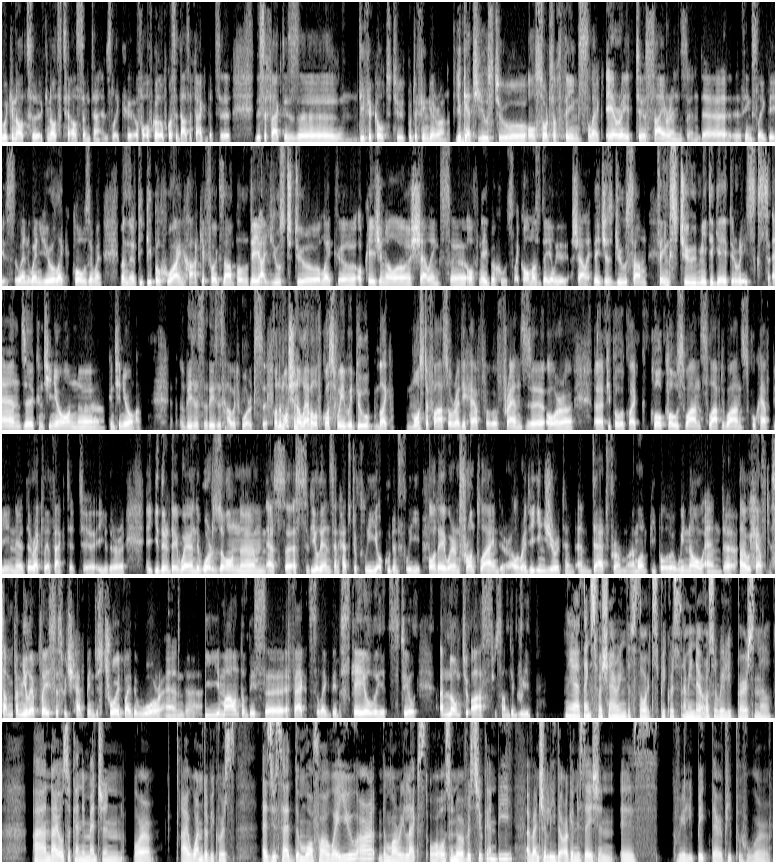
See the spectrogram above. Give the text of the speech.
we cannot uh, cannot tell sometimes. Like of, of, course, of course, it does affect, but this effect is difficult to put a finger on. You get used to all sorts of things like air raid sirens and things like this. When when you like closer when when people who are in Kharkiv, for example, they are used to like uh, occasional uh, shellings uh, of neighborhoods, like almost daily shelling. They just do some things to mitigate the risks and uh, continue on uh, continue on this is this is how it works. On emotional level, of course, we we do like most of us already have uh, friends uh, or uh, uh, people look like close ones, loved ones who have been uh, directly affected. Uh, either either they were in the war zone um, as as civilians and had to flee or couldn't flee, or they were in front line. They're already injured and and dead from among people we know, and we have some familiar places which have been destroyed by the war, and the amount of these effects, like the scale, it's still unknown to us to some degree. Yeah, thanks for sharing those thoughts because I mean they're also really personal. And I also can imagine or I wonder because as you said, the more far away you are, the more relaxed or also nervous you can be. Eventually the organization is really big. There are people who are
